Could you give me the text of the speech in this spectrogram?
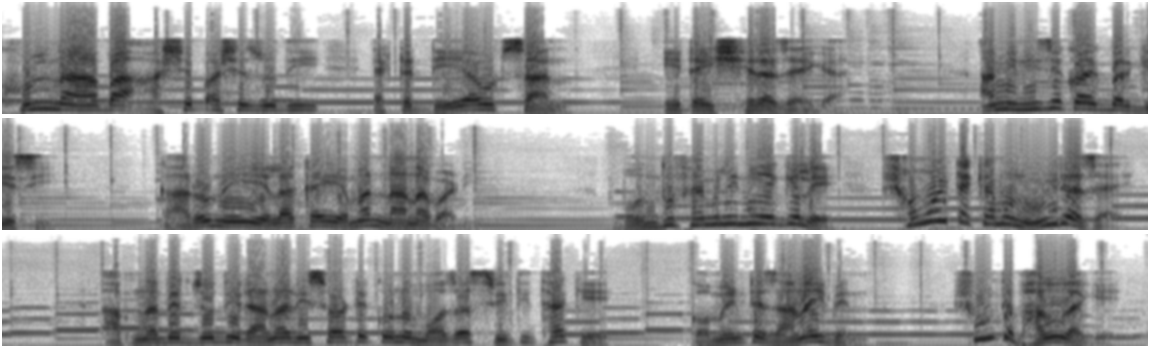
খুলনা বা আশেপাশে যদি একটা ডে আউট চান, এটাই সেরা জায়গা। আমি নিজে কয়েকবার গেছি। কারণ এই এলাকায় আমার নানা বাড়ি। বন্ধু ফ্যামিলি নিয়ে গেলে সময়টা কেমন উইরা যায়? আপনাদের যদি রানা রিসর্টে কোনো মজার স্মৃতি থাকে, কমেন্টে জানাইবেন। শুনতে ভালো লাগে।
